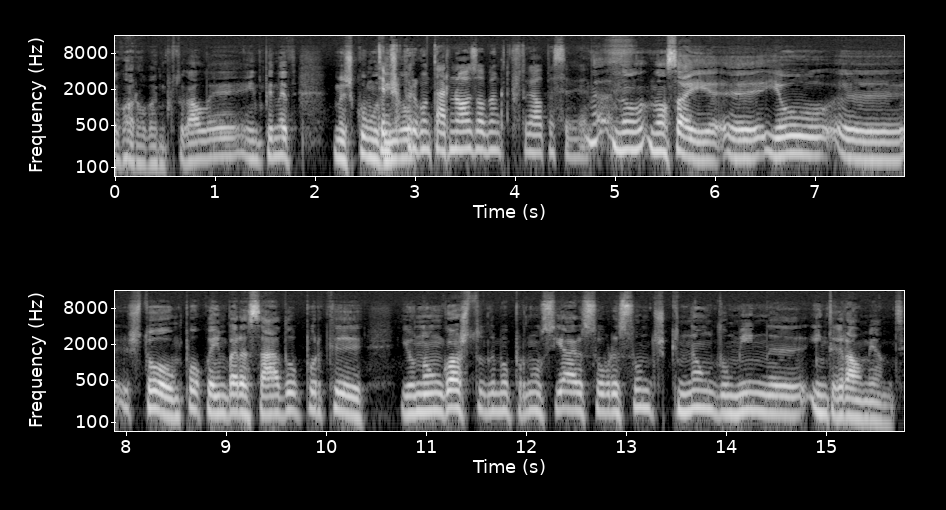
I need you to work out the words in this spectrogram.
Agora, o Banco de Portugal é, é independente. Mas, como Temos digo, que perguntar nós ao Banco de Portugal para saber. Não, não, não sei. Eh, eu eh, estou um pouco embaraçado porque eu não gosto de me pronunciar sobre assuntos que não domine integralmente.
